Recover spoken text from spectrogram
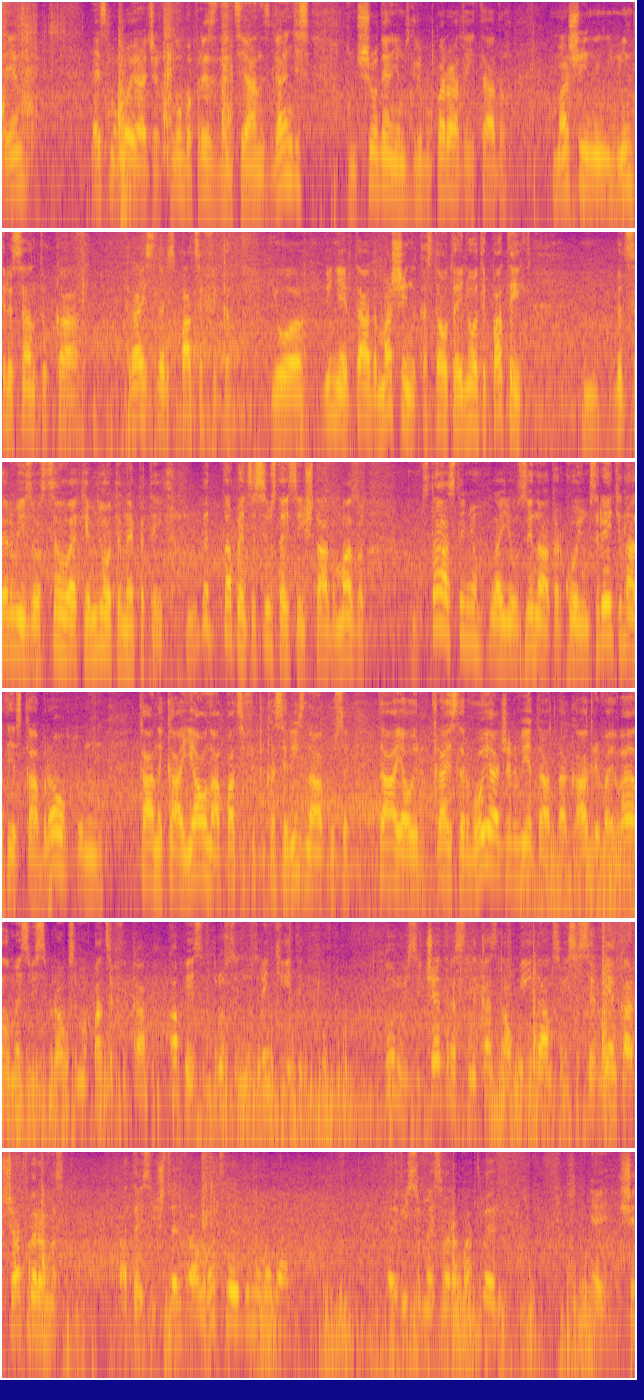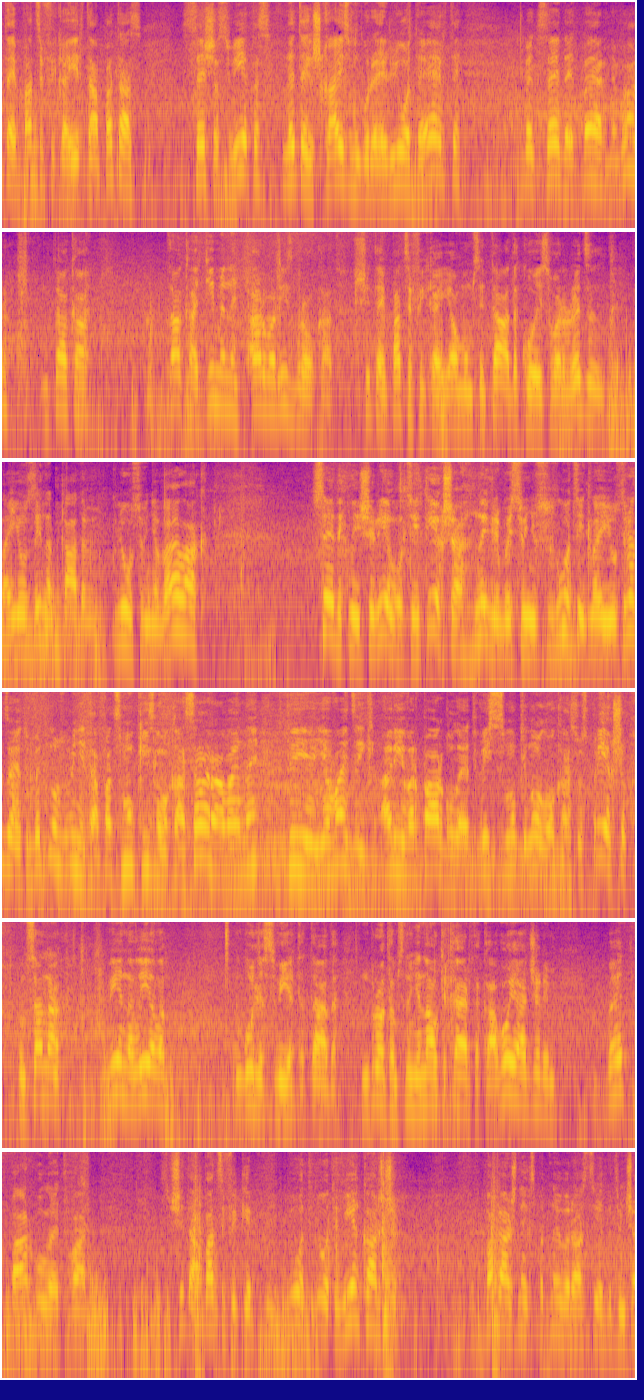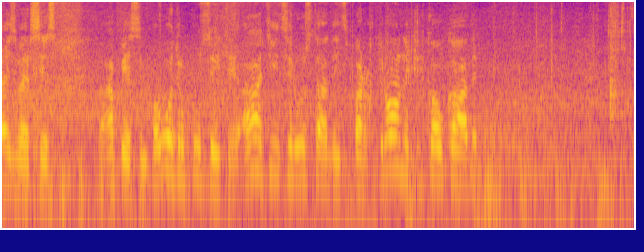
Labdien! Esmu Voyager kluba prezidents Jānis Gaņģis, un šodien jums gribu parādīt tādu mašīniņu interesantu kā Chryslers Pacifica, jo viņa ir tāda mašīna, kas tautai ļoti patīk, bet servīzos cilvēkiem ļoti nepatīk. Bet tāpēc es uztaisīšu tādu mazu stāstiņu, lai jūs zinātu, ar ko jums rēķināties, kā braukt un kā nekā jaunā Pacifika, kas ir iznākusi, tā jau ir Chrysler Voyager vietā, tā kā agri vai vēlu mēs visi brauksim ar Pacifikām. Apiesim drusciņu uz riņķīti, durvis ir četras, nekas nav bīdāms, visas ir vienkārši atveramas. Attaisīšu centrālu atslēdziņu vaļā, lai visu mēs varam atvērt. Viņai šitai Pacifikai ir tāpatās sešas vietas, neteikšu, ka aizmugurē ir ļoti ērti, bet sēdēt bērni var. Un tā kā, tā kā ģimeni arī var izbraukāt. Šitai Pacifikai jau mums ir tāda, ko es varu redzēt, lai jūs zinat, kāda kļūs viņa vēlāk. Sēdeklīši ir ielocīti iekšā, negribu es viņus locīt, lai jūs redzētu, bet nu, viņi tāpat smuki izlokās ārā, vai ne? Tie, ja vajadzīgi, arī var pārgulēt. Viss smuki nolokās uz priekšu un sanāk viena liela guļas vieta tāda. Un, protams, viņa nav tik ērta kā Voyagerim, bet pārgulēt var. Šitā Pacifika ir ļoti, ļoti vienkārša. Bagāžnieks pat nevarās ciet, bet viņš aizvērsies. Apiesim pa otru pusīti. Āķīts ir uzstādīts, parktroniki kaut kādi.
